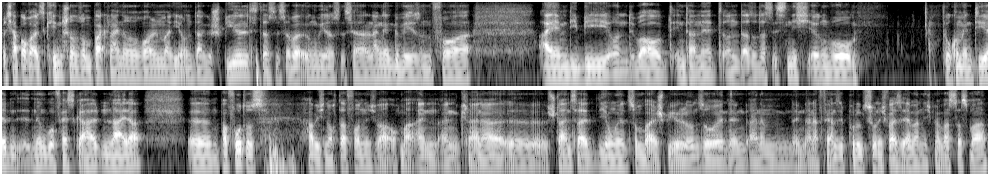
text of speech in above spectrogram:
ich habe auch als Kind schon so ein paar kleinere Rollen mal hier und da gespielt. Das ist aber irgendwie, das ist ja lange gewesen vor IMDB und überhaupt Internet. Und also das ist nicht irgendwo dokumentiert, nirgendwo festgehalten, leider. Äh, ein paar Fotos habe ich noch davon. Ich war auch mal ein, ein kleiner äh, Steinzeitjunge zum Beispiel und so in irgendeinem, in irgendeiner Fernsehproduktion. Ich weiß selber nicht mehr, was das war.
